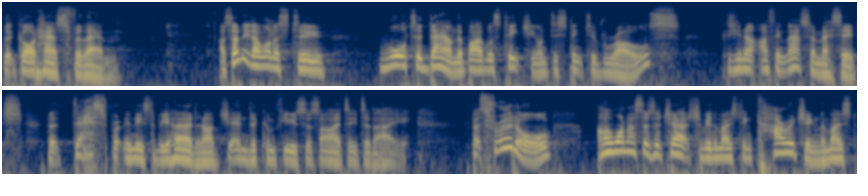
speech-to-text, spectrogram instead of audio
that God has for them. I certainly don't want us to water down the Bible's teaching on distinctive roles, because, you know, I think that's a message that desperately needs to be heard in our gender confused society today. But through it all, I want us as a church to be the most encouraging, the most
